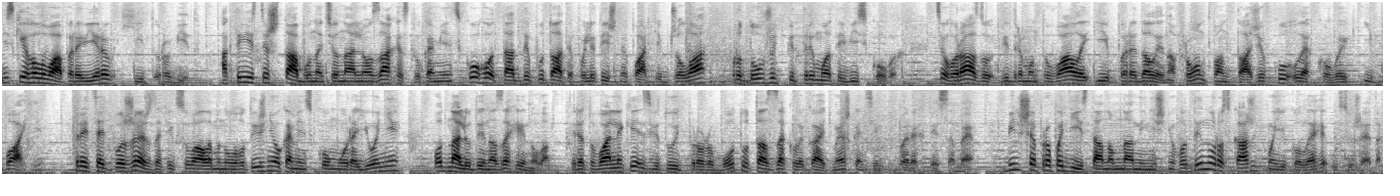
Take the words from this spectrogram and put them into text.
Міський голова перевірив хід робіт. Активісти штабу національного захисту Кам'янського та депутати політичної партії Бджола продовжують підтримувати військових. Цього разу відремонтували і передали на фронт вантажівку, легковик і багі. 30 пожеж зафіксували минулого тижня у Кам'янському районі. Одна людина загинула. Рятувальники звітують про роботу та закликають мешканців берегти себе. Більше про події станом на нинішню годину розкажуть мої колеги у сюжетах.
